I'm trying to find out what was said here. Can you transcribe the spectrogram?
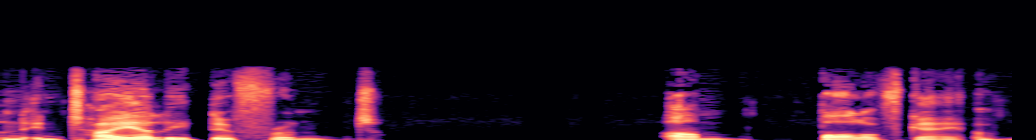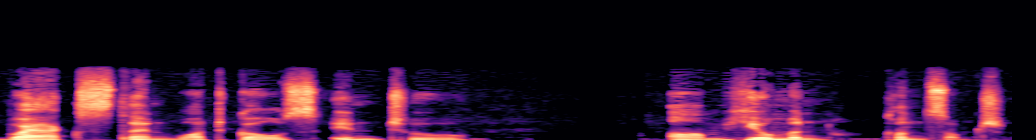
an entirely different um, ball of wax than what goes into um, human consumption.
